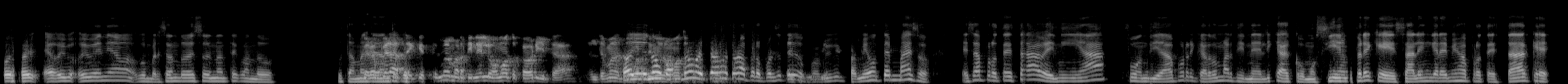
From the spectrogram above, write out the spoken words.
hoy, hoy, hoy, venía conversando eso antes cuando justamente. Pero espérate, antes que el tema de Martinelli lo vamos a tocar ahorita. ¿eh? El tema de Oye, no, no, no, no, pero por eso te digo, para mí, para mí es un tema eso. Esa protesta venía fondeada por Ricardo Martinelli, que como siempre que salen gremios a protestar, que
